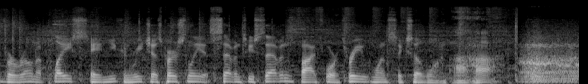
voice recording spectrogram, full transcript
Verona Place, and you can reach us personally at 727 543 1601. Aha.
